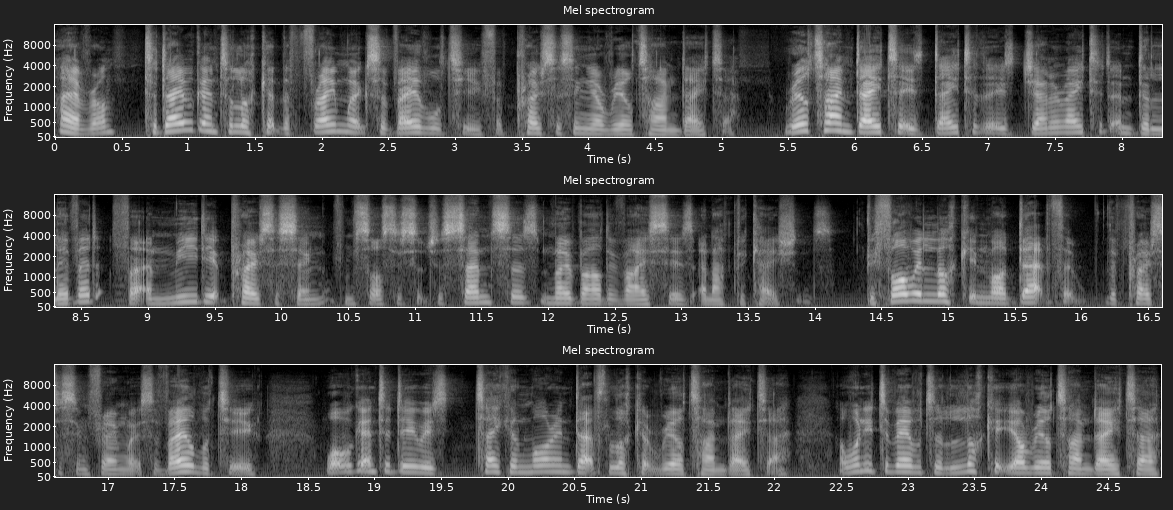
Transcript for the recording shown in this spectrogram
Hi everyone. Today we're going to look at the frameworks available to you for processing your real-time data. Real-time data is data that is generated and delivered for immediate processing from sources such as sensors, mobile devices and applications. Before we look in more depth at the processing frameworks available to you, what we're going to do is take a more in-depth look at real-time data. I want you to be able to look at your real-time data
